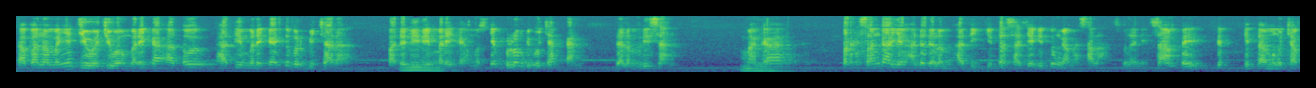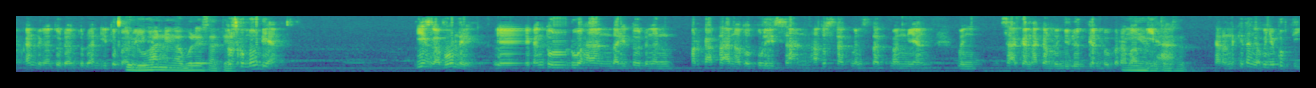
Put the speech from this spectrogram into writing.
apa namanya jiwa-jiwa mereka atau hati mereka itu berbicara pada hmm. diri mereka, maksudnya belum diucapkan dalam lisan. Hmm. Maka prasangka yang ada dalam hati kita saja itu nggak masalah sebenarnya. Sampai kita mengucapkan dengan tuduhan-tuduhan itu baru tuduhan yang nggak boleh saat terus kemudian? Ya nggak boleh. Ya kan tuduhan entah itu dengan perkataan atau tulisan atau statement-statement yang men, seakan-akan menyudutkan beberapa iya, pihak. Betul, karena kita nggak punya bukti.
